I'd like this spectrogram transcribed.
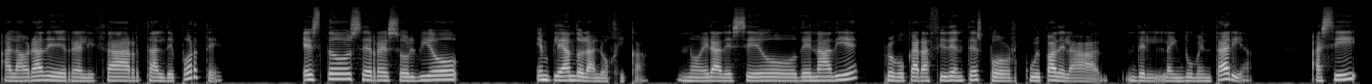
a la hora de realizar tal deporte, esto se resolvió empleando la lógica. No era deseo de nadie provocar accidentes por culpa de la, indumentaria. Así,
